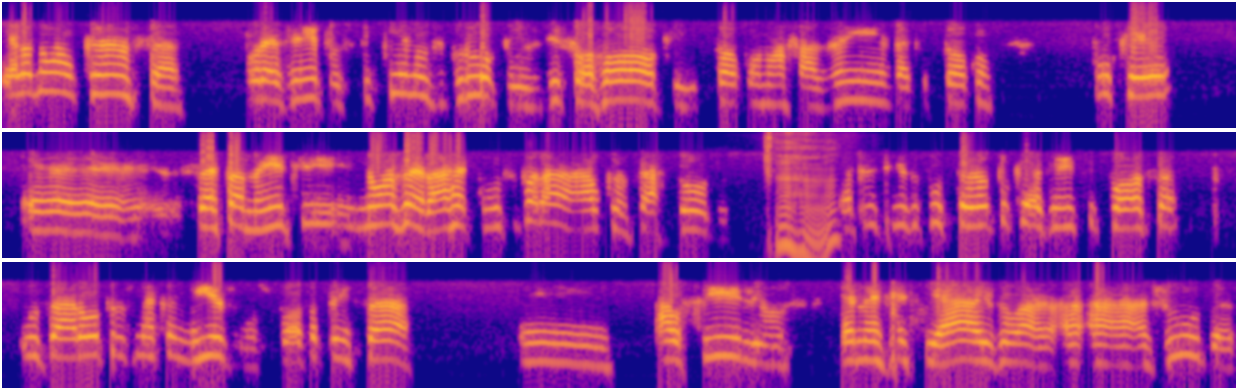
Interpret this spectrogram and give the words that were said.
Ela não alcança, por exemplo, os pequenos grupos de forró que tocam numa fazenda, que tocam. porque é, certamente não haverá recurso para alcançar todos. Uhum. É preciso, portanto, que a gente possa usar outros mecanismos, possa pensar em auxílios emergenciais ou a, a, a ajudas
